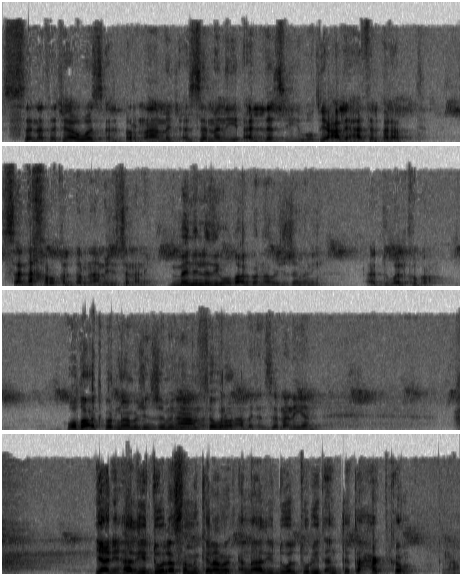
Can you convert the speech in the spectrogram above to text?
سنتجاوز البرنامج الزمني الذي وضع لهذا البلد سنخرق البرنامج الزمني من الذي وضع البرنامج الزمني؟ الدول الكبرى وضعت برنامجا زمنيا نعم للثورة. برنامجا زمنيا. يعني هذه الدول أفهم من كلامك أن هذه الدول تريد أن تتحكم نعم.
